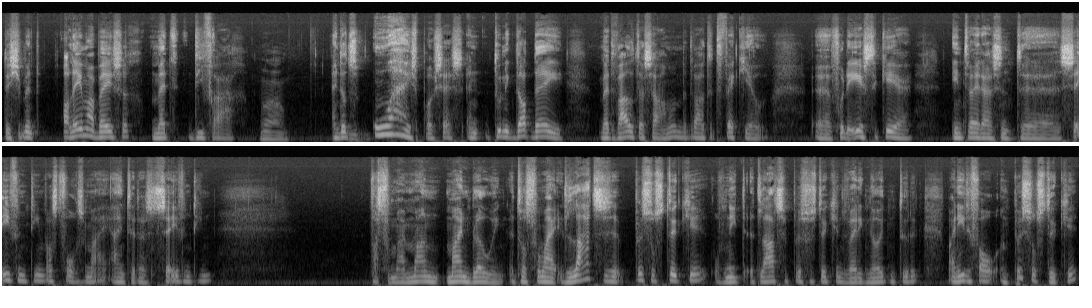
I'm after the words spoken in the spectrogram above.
Dus je bent alleen maar bezig met die vraag. Wow. En dat is een onwijs proces. En toen ik dat deed met Wouter samen, met Wouter Vecchio, uh, voor de eerste keer in 2017 was het volgens mij, eind 2017 was voor mij mind-blowing. Het was voor mij het laatste puzzelstukje, of niet het laatste puzzelstukje, dat weet ik nooit natuurlijk, maar in ieder geval een puzzelstukje,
